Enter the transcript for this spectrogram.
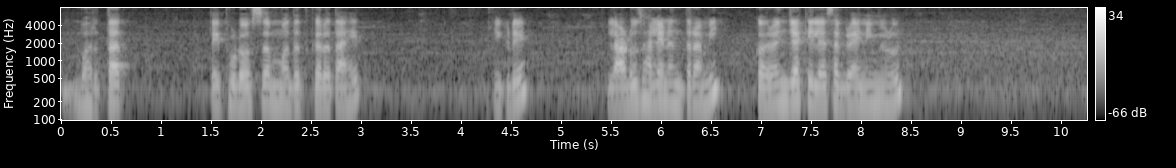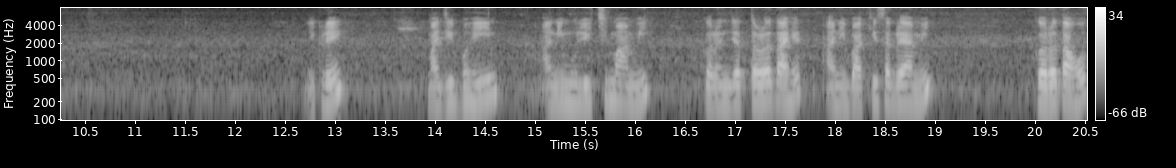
भरतात. ते थोडंसं मदत करत आहेत. इकडे लाडू झाल्यानंतर आम्ही करंजा केल्या सगळ्यांनी मिळून. इकडे माझी बहीण आणि मुलीची मामी करंजा तळत आहेत आणि बाकी सगळे आम्ही करत आहोत.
